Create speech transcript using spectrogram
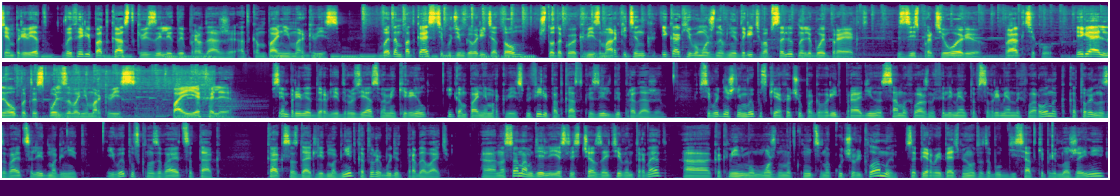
Всем привет! В эфире подкаст «Квизы лиды продажи» от компании Марквиз. В этом подкасте будем говорить о том, что такое квиз-маркетинг и как его можно внедрить в абсолютно любой проект. Здесь про теорию, практику и реальный опыт использования Марквиз. Поехали! Всем привет, дорогие друзья, с вами Кирилл и компания Марквиз. В эфире подкаст «Квизы лиды продажи». В сегодняшнем выпуске я хочу поговорить про один из самых важных элементов современных воронок, который называется лид-магнит – и выпуск называется так. Как создать лид-магнит, который будет продавать. А на самом деле, если сейчас зайти в интернет, а как минимум можно наткнуться на кучу рекламы, за первые 5 минут это будут десятки предложений,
